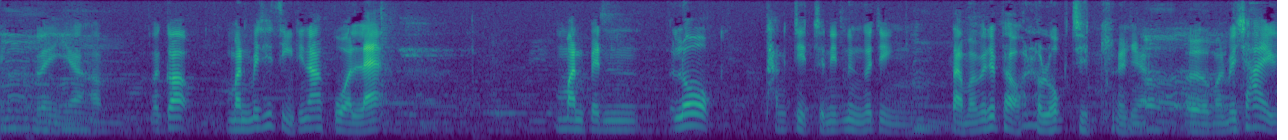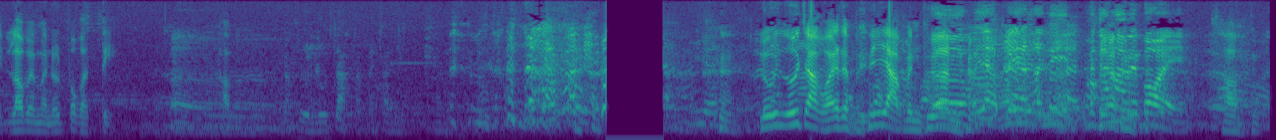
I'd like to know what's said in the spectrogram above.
อืมอะไรอย่างเงี้ยครับ แล้วก็ มันไม่ใช่สิ่งที่น่ากลัวและ มันเป็นโรคทางจิตชนิดหนึ่งก็จริง แต่มันไม่ได้แปลว่าเราโรคจิตอะไรเงี้ยเออมันไม่ใช่เราเป็นมนุษย์ปกติเออครับก็คือรู้จักแต่ไม่สนิทแค่นั้นรู้รู้จักไว้แต่ไม่ได้อยากเป็นเพื่อนไม่อยากไม่อยากสนิทไม่ต้องมาบ่อยครับอืม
